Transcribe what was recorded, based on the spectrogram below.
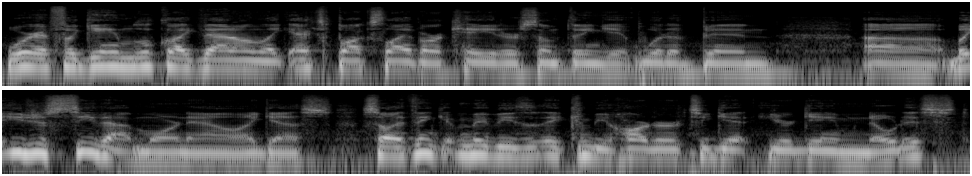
where if a game looked like that on like Xbox Live Arcade or something, it would have been. Uh, but you just see that more now, I guess. So I think maybe it can be harder to get your game noticed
